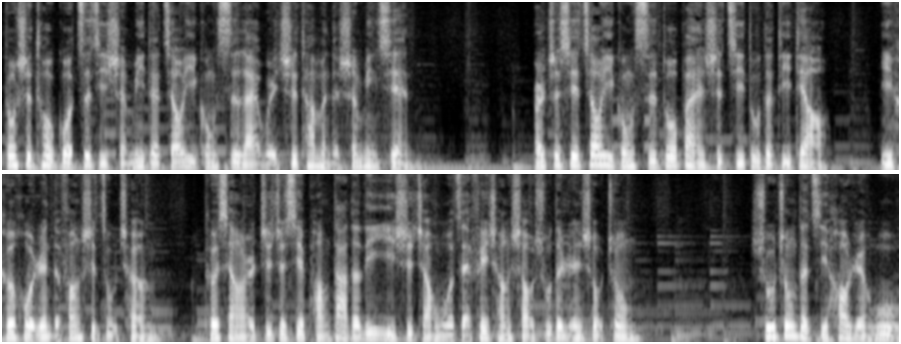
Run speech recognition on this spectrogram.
都是透过自己神秘的交易公司来维持他们的生命线。而这些交易公司多半是极度的低调，以合伙人的方式组成。可想而知，这些庞大的利益是掌握在非常少数的人手中。书中的几号人物，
